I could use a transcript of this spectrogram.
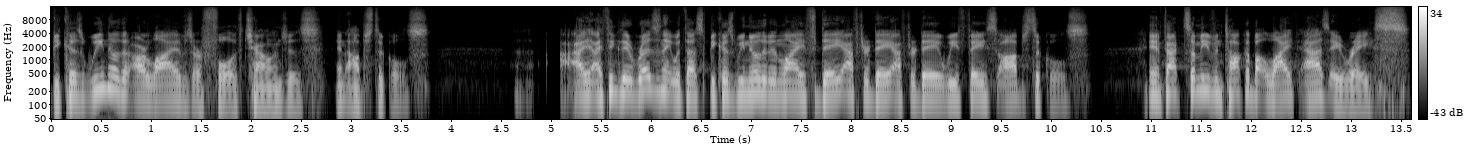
because we know that our lives are full of challenges and obstacles. Uh, I, I think they resonate with us because we know that in life, day after day after day, we face obstacles. In fact, some even talk about life as a race.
